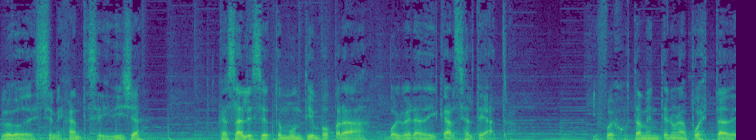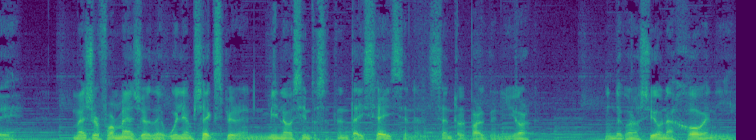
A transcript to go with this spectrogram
Luego de semejante seguidilla, Casale se tomó un tiempo para volver a dedicarse al teatro, y fue justamente en una apuesta de Measure for Measure de William Shakespeare en 1976 en el Central Park de New York, donde conoció a una joven y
